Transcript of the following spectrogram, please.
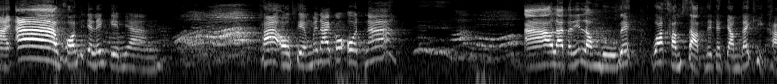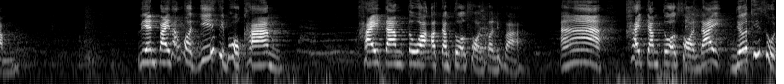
าย มที่จะเล่นเกมยัง ถ้าออกเสียงไม่ได้ก็อดนะ เอาล่ะตอนนี้ลองดูสิว่าคำศัพท์เนี่ยจะจำได้กี่คำ เรียนไปทั้งหมด 26 คำ ใครจำตัวเอาจำตัวอักษรก่อนดีกว่า อ่า ใครจำตัวอักษรได้เยอะที่สุด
